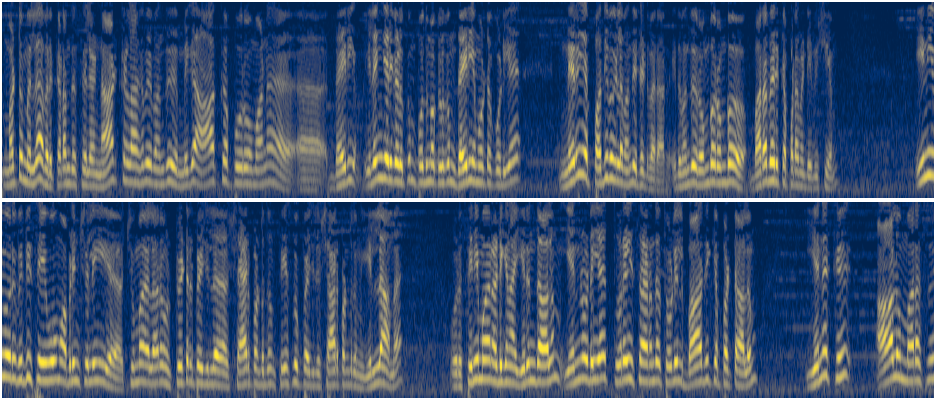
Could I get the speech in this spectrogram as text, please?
மட்டுமல்ல அவர் கடந்த சில நாட்களாகவே வந்து மிக ஆக்கப்பூர்வமான தைரியம் இளைஞர்களுக்கும் பொதுமக்களுக்கும் தைரியம் ஊட்டக்கூடிய நிறைய பதிவுகளை வந்து இட்டு வர்றார் இது வந்து ரொம்ப ரொம்ப வரவேற்கப்பட வேண்டிய விஷயம். இனி ஒரு விதி செய்வோம் அப்படின்னு சொல்லி சும்மா எல்லாரும் ட்விட்டர் பேஜ்ல ஷேர் பண்றதும் ஃபேஸ்புக் பேஜ்ல ஷேர் பண்றதும் இல்லாம ஒரு சினிமா நடிகனா இருந்தாலும் என்னுடைய துறை சார்ந்த தொழில் பாதிக்கப்பட்டாலும் எனக்கு ஆளும் அரசு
